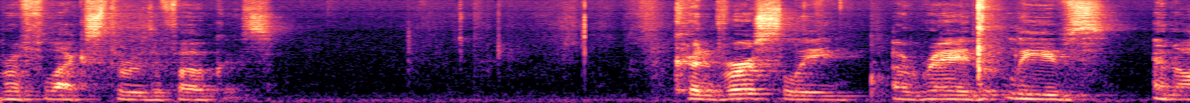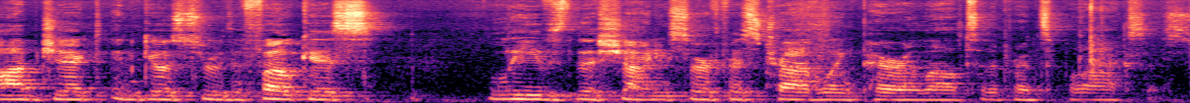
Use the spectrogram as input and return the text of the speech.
reflects through the focus. Conversely, a ray that leaves an object and goes through the focus leaves the shiny surface traveling parallel to the principal axis.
